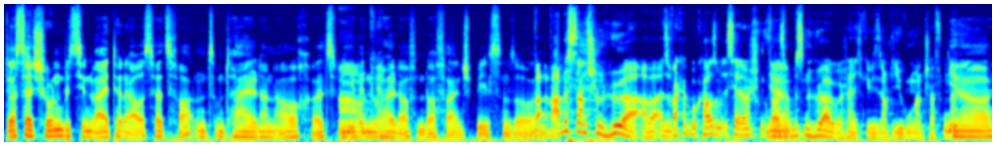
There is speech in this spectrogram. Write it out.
du hast halt schon ein bisschen weitere Auswärtsfahrten zum Teil dann auch, als wie ah, okay. wenn du halt auf dem Dorfverein spielst und so. War, war, das dann schon höher? Aber also Wacker Burghausen ist ja dann schon quasi ja. ein bisschen höher wahrscheinlich gewesen, auch die Jugendmannschaft, ne? Ja,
